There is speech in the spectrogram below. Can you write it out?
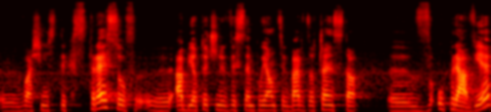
e, właśnie z tych stresów e, abiotycznych występujących bardzo często e, w uprawie.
